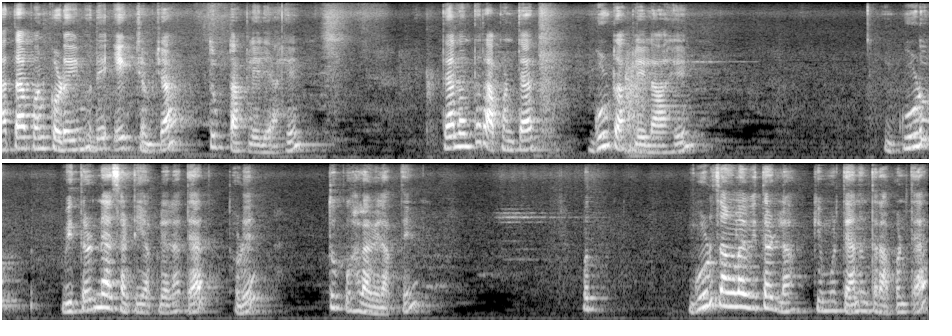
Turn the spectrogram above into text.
आता आपण कढईमध्ये एक चमचा तूप टाकलेले आहे. त्यानंतर आपण त्यात गूळ टाकलेला आहे. गूळ वितळण्यासाठी आपल्याला त्यात थोडे तूप घालावे लागते. मग गूळ चांगला वितळला की मग त्यानंतर आपण त्यात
